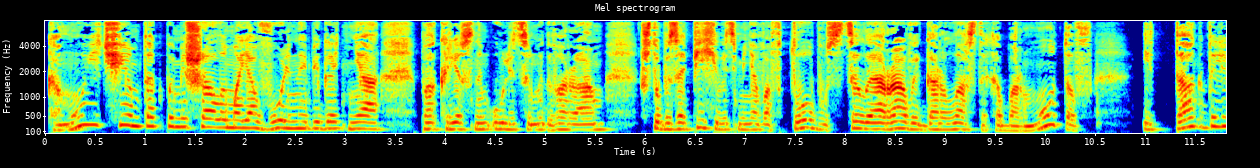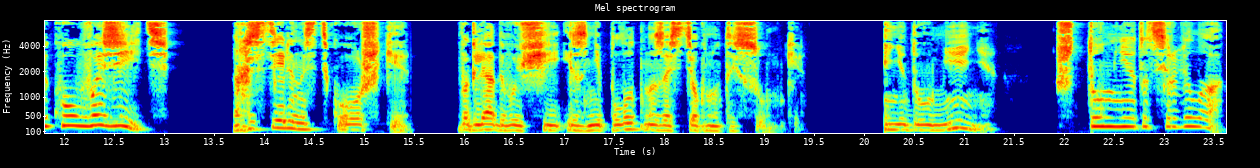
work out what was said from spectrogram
кому и чем так помешала моя вольная беготня по окрестным улицам и дворам, чтобы запихивать меня в автобус целой оравой горластых обормотов и так далеко увозить растерянность кошки, выглядывающей из неплотно застегнутой сумки, и недоумение, что мне этот сервелат,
